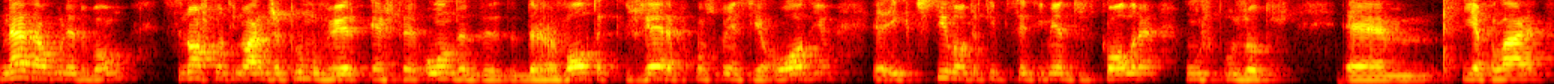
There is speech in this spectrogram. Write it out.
nada augura de bom se nós continuarmos a promover esta onda de, de, de revolta que gera por consequência ódio eh, e que destila outro tipo de sentimentos de cólera uns pelos outros. Um, ehm, e apelar,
